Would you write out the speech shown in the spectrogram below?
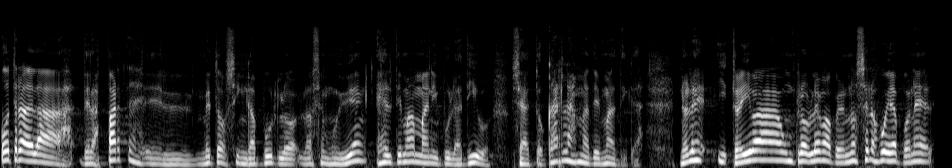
Otra de, las- de las partes, el método Singapur lo, lo hace muy bien, es el tema manipulativo, o sea, tocar las matemáticas. No les, y traía un problema, pero no se los voy a poner.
